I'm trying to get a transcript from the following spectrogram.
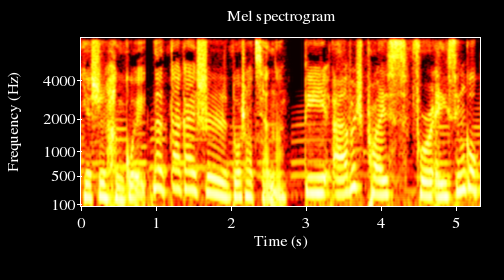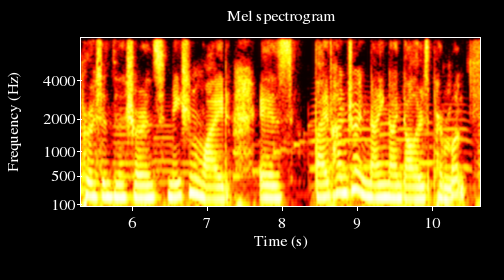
也是很贵。那大概是多少钱呢？ The average price for a single person's insurance nationwide is $599 per month.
